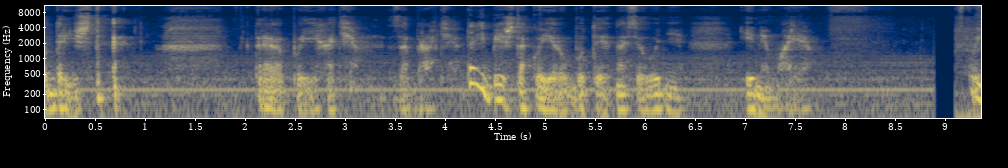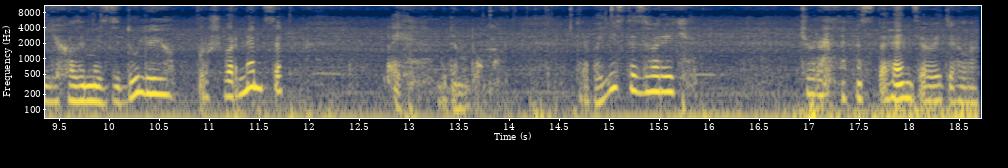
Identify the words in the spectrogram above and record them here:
одріжте. Треба поїхати забрати. Та й більш такої роботи на сьогодні і немає. Поїхали ми з дідулею, прошвернемося та будемо вдома. Треба їсти зварити. Вчора стегенця витягла.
